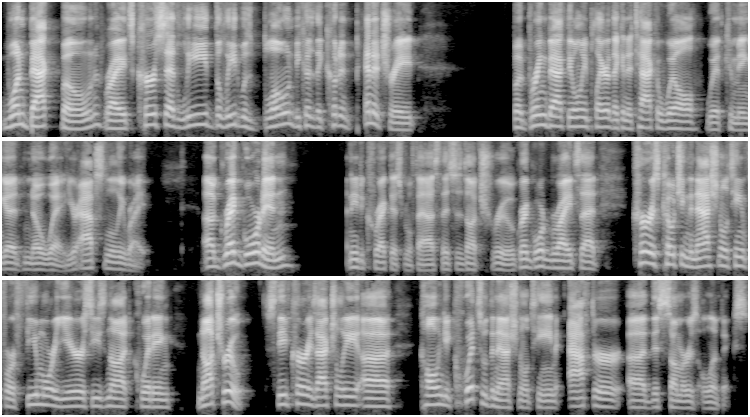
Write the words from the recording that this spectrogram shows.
One backbone writes Kerr said lead the lead was blown because they couldn't penetrate, but bring back the only player that can attack a will with Kuminga. No way. You're absolutely right. Uh, Greg Gordon, I need to correct this real fast. This is not true. Greg Gordon writes that Kerr is coaching the national team for a few more years. He's not quitting. Not true. Steve Kerr is actually uh, calling it quits with the national team after uh, this summer's Olympics.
